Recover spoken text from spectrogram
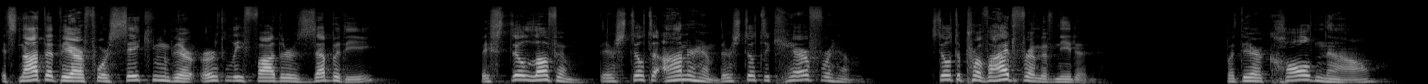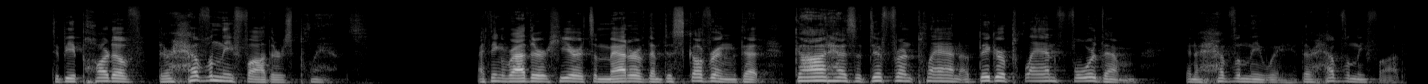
It's not that they are forsaking their earthly father Zebedee. They still love him. They're still to honor him. They're still to care for him, still to provide for him if needed. But they are called now to be a part of their heavenly father's plans. I think rather here it's a matter of them discovering that God has a different plan, a bigger plan for them in a heavenly way, their heavenly father.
